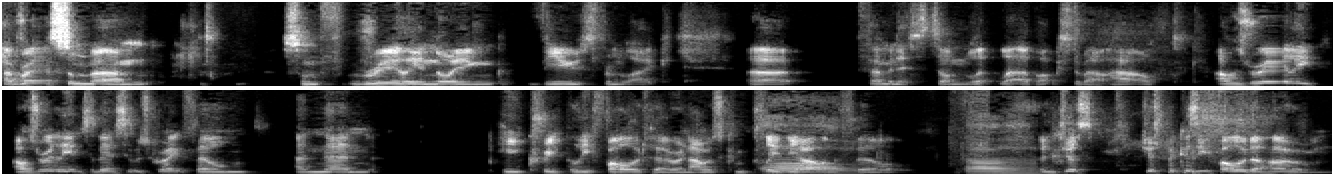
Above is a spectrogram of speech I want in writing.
I've read some um, some really annoying views from like uh, feminists on Let- Letterboxd about how I was really I was really into this. It was a great film, and then he creepily followed her, and I was completely out of the Oh. film. oh And just just because he followed her home,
